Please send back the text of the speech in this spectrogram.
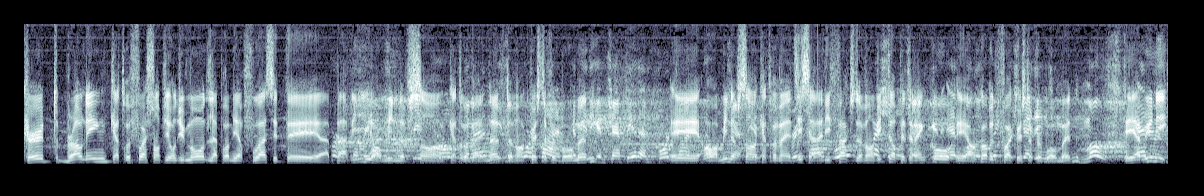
Kurt Browning, quatre fois champion du monde. La première fois, c'était à Paris en 1989 devant Christopher Bowman. Et en 1990 à Halifax devant Victor Petrenko et encore une fois Christopher Bowman. Et à Munich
